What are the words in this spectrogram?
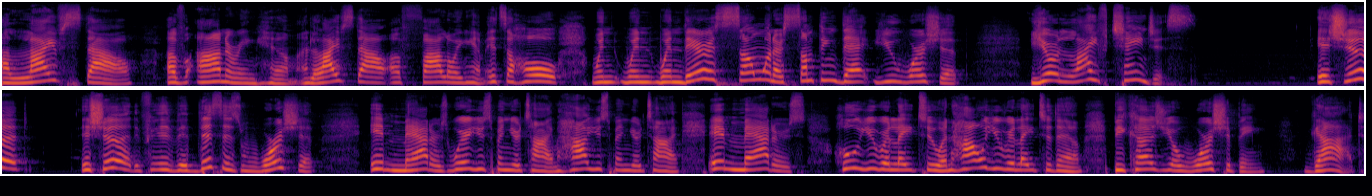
a lifestyle of honoring him a lifestyle of following him it's a whole when when when there is someone or something that you worship your life changes it should it should. If, if, if, this is worship, it matters where you spend your time, how you spend your time. It matters who you relate to and how you relate to them because you're worshiping God.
